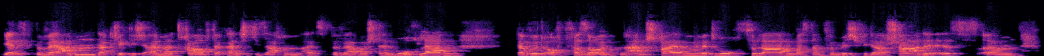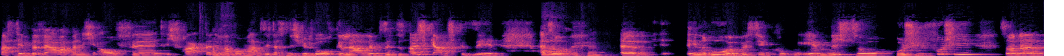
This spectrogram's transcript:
jetzt bewerben, da klicke ich einmal drauf, da kann ich die Sachen als Bewerber schnell hochladen. Da wird oft versäumt, ein Anschreiben mit hochzuladen, was dann für mich wieder schade ist, ähm, was dem Bewerber aber nicht auffällt. Ich frage dann immer, warum haben Sie das nicht mit hochgeladen? Das habe ich gar nicht gesehen. Also ah, okay. ähm, in Ruhe ein bisschen gucken. Eben nicht so huschi-fuschi, sondern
